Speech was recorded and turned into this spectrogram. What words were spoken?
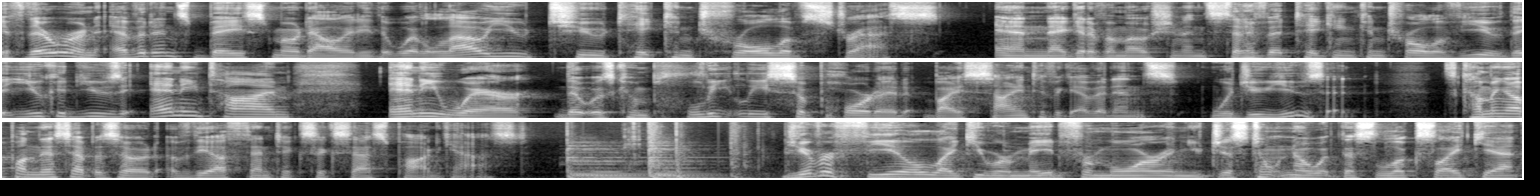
If there were an evidence based modality that would allow you to take control of stress and negative emotion instead of it taking control of you, that you could use anytime, anywhere that was completely supported by scientific evidence, would you use it? It's coming up on this episode of the Authentic Success Podcast. Do you ever feel like you were made for more and you just don't know what this looks like yet?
